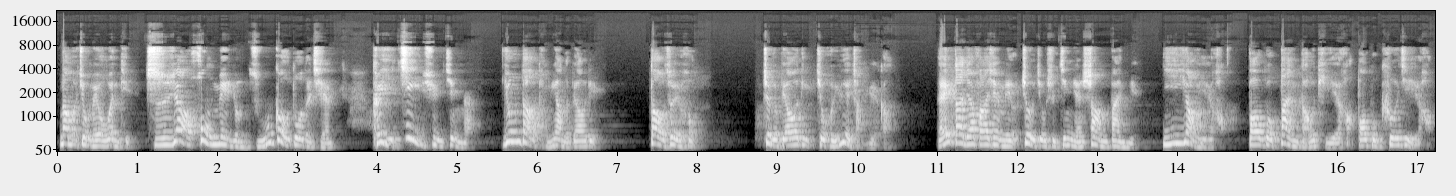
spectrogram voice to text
那么就没有问题。只要后面有足够多的钱可以继续进来，拥到同样的标的，到最后这个标的就会越涨越高。哎，大家发现没有？这就是今年上半年。医药也好，包括半导体也好，包括科技也好，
